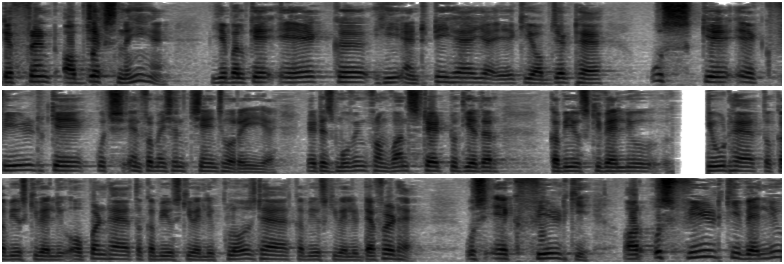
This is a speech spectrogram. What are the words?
ڈفرینٹ آبجیکٹس نہیں ہیں یہ بلکہ ایک ہی اینٹی ہے یا ایک ہی آبجیکٹ ہے اس کے ایک فیلڈ کے کچھ انفارمیشن چینج ہو رہی ہے it is moving from one state to the other کبھی اس کی ویلو کیوڈ ہے تو کبھی اس کی ویلو اوپنڈ ہے تو کبھی اس کی ویلو کلوزڈ ہے کبھی اس کی ویلو ڈیفرڈ ہے اس ایک فیلڈ کی اور اس فیلڈ کی ویلیو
